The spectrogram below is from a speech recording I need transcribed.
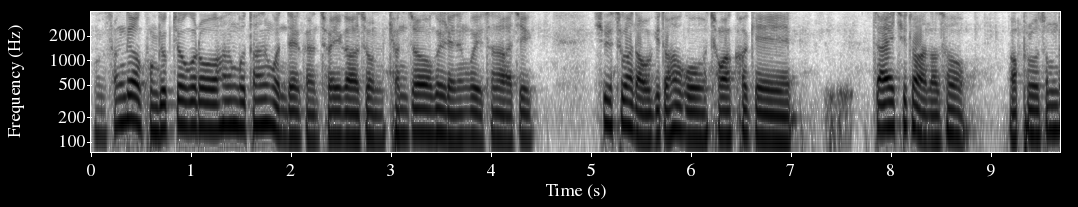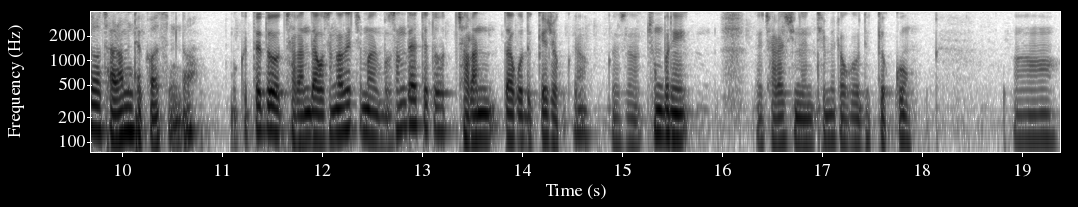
뭐 상대가 공격적으로 하는 것도 하는 건데 그냥 저희가 좀 견적을 내는 거에 있어서 아직 실수가 나오기도 하고 정확하게 짜이지도 않아서 앞으로 좀 더 잘하면 될 것 같습니다. 뭐 그때도 잘한다고 생각했지만 뭐 상대할 때도 잘한다고 느껴졌고요. 그래서 충분히 네, 잘할 수 있는 팀이라고 느꼈고 어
